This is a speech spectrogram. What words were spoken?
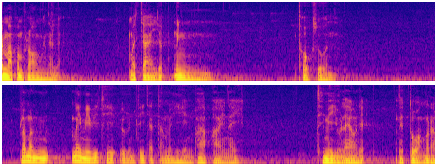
ะมาพร้อมๆกันนั่นแหละ เมื่อใจหยุดนิ่ง ถูกส่วน เพราะมันไม่มีวิธีอื่นที่จะทำให้เห็นภาพภายใน ที่มีอยู่แล้วเนี่ยในตัวของเรา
